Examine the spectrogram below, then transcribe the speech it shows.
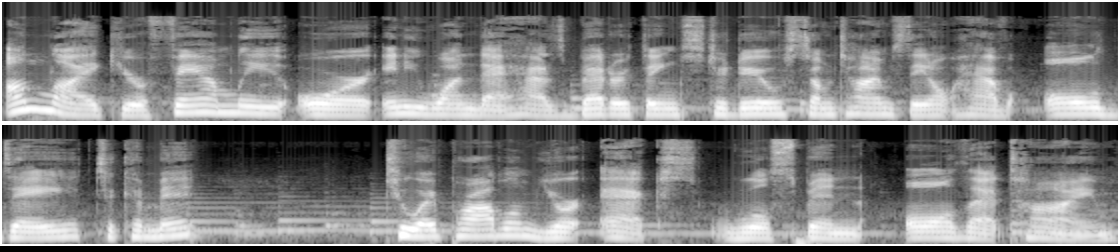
Unlike your family or anyone that has better things to do, sometimes they don't have all day to commit to a problem. Your ex will spend all that time,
